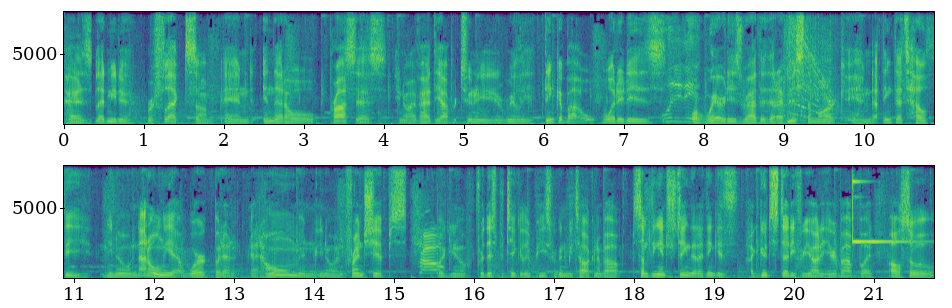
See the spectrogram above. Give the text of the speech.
has led me to reflect some. And in that whole process, you know, I've had the opportunity to really think about what it is, or where it is rather, that I've missed the mark. And I think that's healthy, you know, not only at work, but at, at home and, you know, in friendships. But, you know, for this particular piece, we're going to be talking about. Something interesting that I think is a good study for y'all to hear about, but also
